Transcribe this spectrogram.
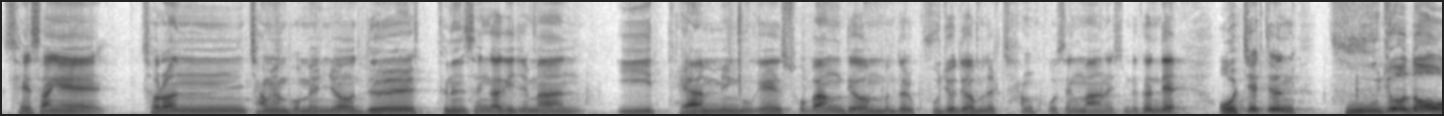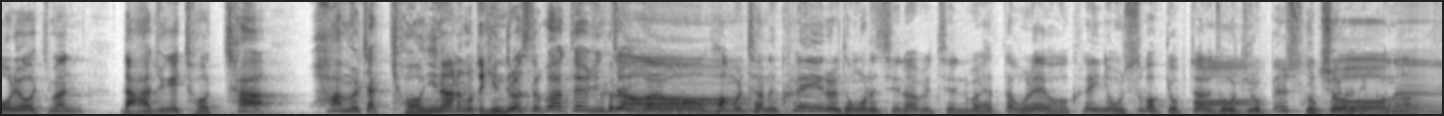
세상에 저런 장면 보면요 늘 드는 생각이지만 이 대한민국의 소방대원분들 구조대원분들 참 고생 많으십니다. 그런데 어쨌든 구조도 어려웠지만 나중에 저차 화물차 견인하는 것도 힘들었을 것 같아요 진짜. 그러니까요. 화물차는 크레인을 동원해서 진압을, 진입을 했다고 그래요. 크레인이 올 수밖에 없잖아요. 아, 저걸 뒤로 뺄 수도 그쵸. 없고 그러니까. 네.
